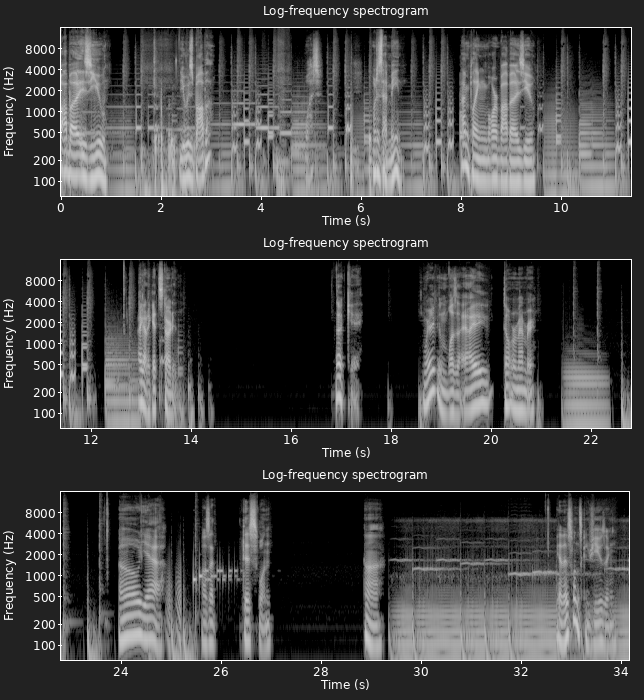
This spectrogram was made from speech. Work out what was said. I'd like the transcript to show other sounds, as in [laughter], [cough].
Baba is you. You is Baba? What? What does that mean? I'm playing more Baba is you. I gotta get started. Okay. Where even was I? I don't remember. Oh, yeah. I was at this one. Huh. Yeah, this one's confusing.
